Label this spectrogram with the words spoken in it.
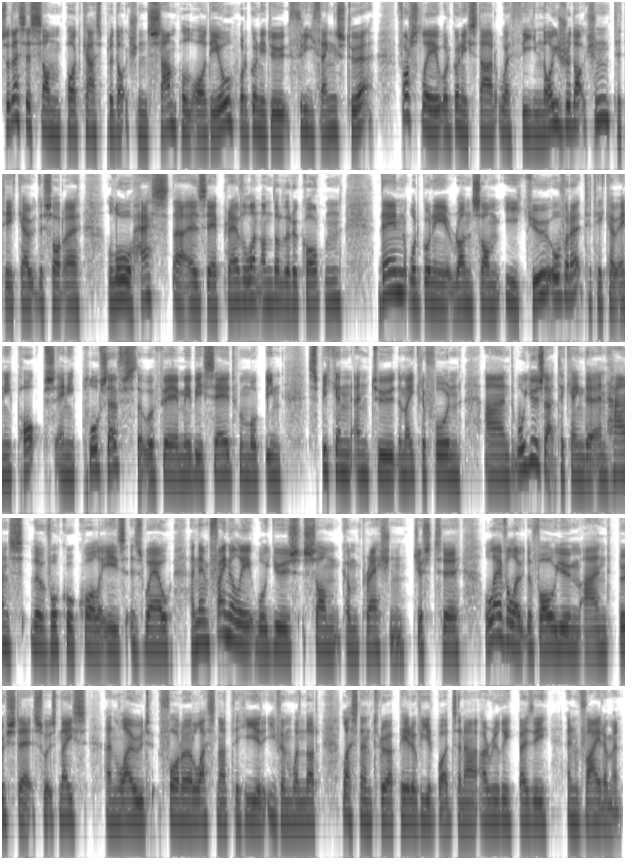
So, this is some podcast production sample audio. We're going to do three things to it. Firstly, we're going to start with the noise reduction to take out the sort of low hiss that is uh, prevalent under the recording. Then we're going to run some EQ over it to take out any pops, any plosives that we've uh, maybe said when we've been speaking into the microphone. And we'll use that to kind of enhance the vocal qualities as well. And then finally, we'll use some compression just to level out the volume and boost it so it's nice and loud for our listener to hear, even when they're listening through a pair of earbuds in a, a really busy environment.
